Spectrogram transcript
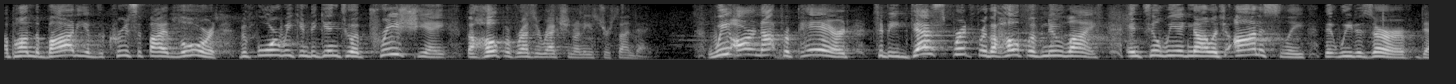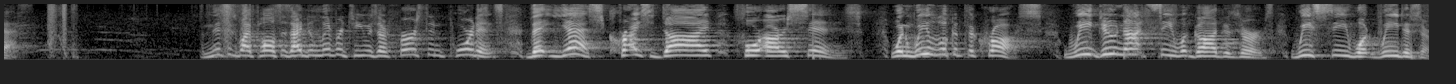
upon the body of the crucified Lord before we can begin to appreciate the hope of resurrection on Easter Sunday. We are not prepared to be desperate for the hope of new life until we acknowledge honestly that we deserve death. And this is why Paul says, I delivered to you as of first importance that yes, Christ died for our sins. When we look at the cross, we do not see what God deserves, we see what we deserve.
